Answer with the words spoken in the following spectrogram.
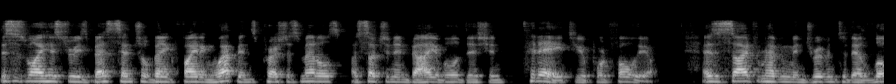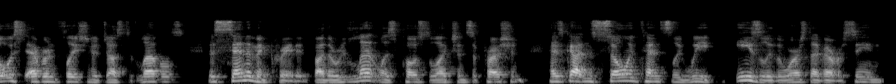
This is why history's best central bank fighting weapons, precious metals, are such an invaluable addition today to your portfolio. As aside from having been driven to their lowest ever inflation adjusted levels, the sentiment created by the relentless post election suppression has gotten so intensely weak, easily the worst I've ever seen.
